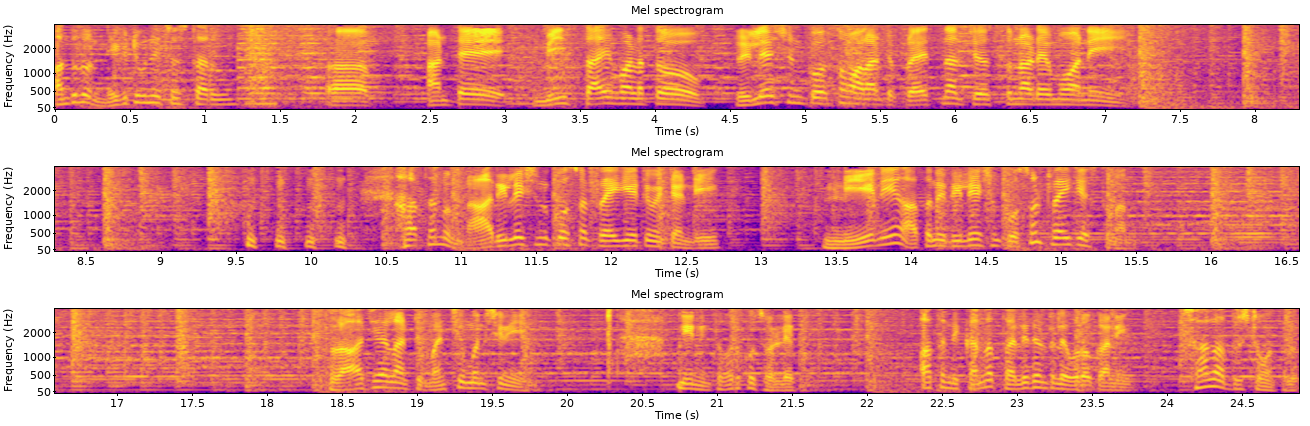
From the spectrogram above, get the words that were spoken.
అందులో నెగిటివ్నే చూస్తారు. అంటే మీ స్థాయి వాళ్ళతో రిలేషన్ కోసం అలాంటి ప్రయత్నాలు చేస్తున్నాడేమో అని. అతను నా రిలేషన్ కోసం ట్రై చేయటం ఏంటండి? నేనే అతని రిలేషన్ కోసం ట్రై చేస్తున్నాను. రాజా లాంటి మంచి మనిషిని నేను ఇంతవరకు చూడలేదు. అతని కన్న తల్లిదండ్రులు ఎవరో కానీ చాలా అదృష్టవంతులు.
